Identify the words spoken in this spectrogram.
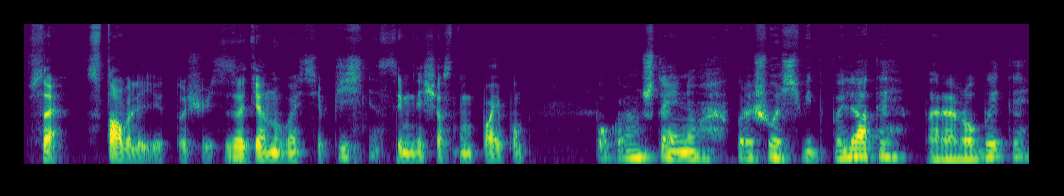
Все, ставлю, її, то щось затягнулася пісня з цим нещасним пайпом. По кронштейну прийшлось відпиляти, переробити.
